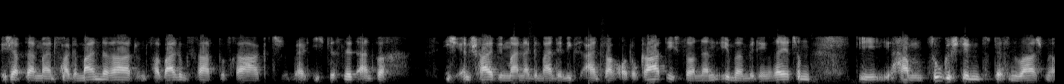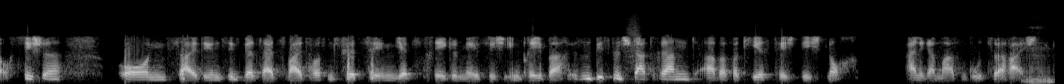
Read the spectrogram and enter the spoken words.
Ich habe dann meinen Pfarrgemeinderat und Verwaltungsrat gefragt, weil ich das nicht einfach ich entscheide in meiner Gemeinde nichts einfach autokratisch, sondern immer mit den Räten. Die haben zugestimmt, dessen war ich mir auch sicher. Und seitdem sind wir seit 2014 jetzt regelmäßig in Brebach. Ist ein bisschen Stadtrand, aber verkehrstechnisch noch einigermaßen gut zu erreichen.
